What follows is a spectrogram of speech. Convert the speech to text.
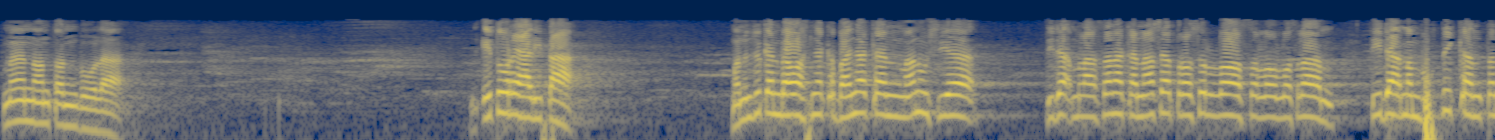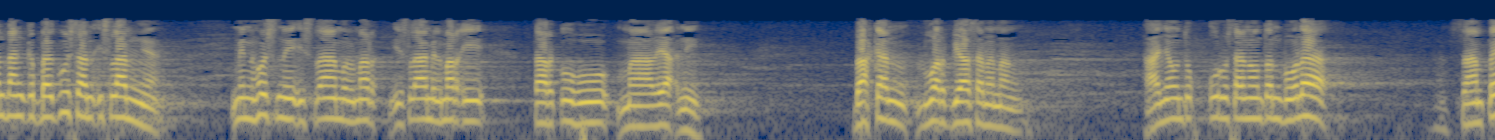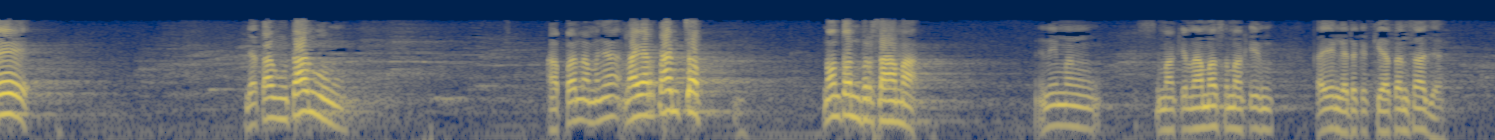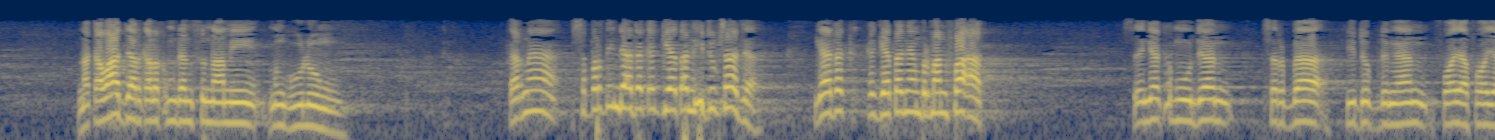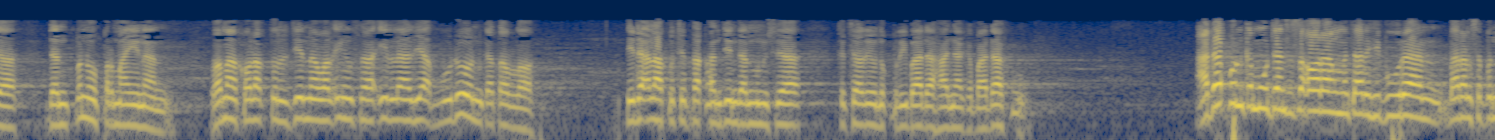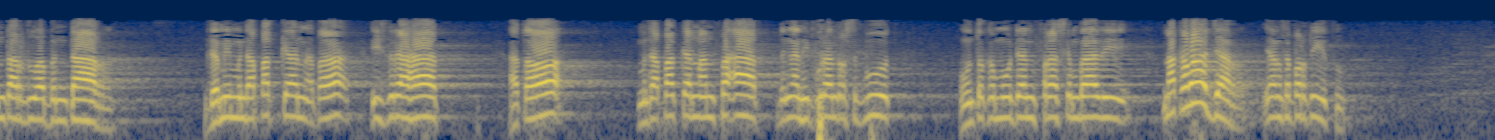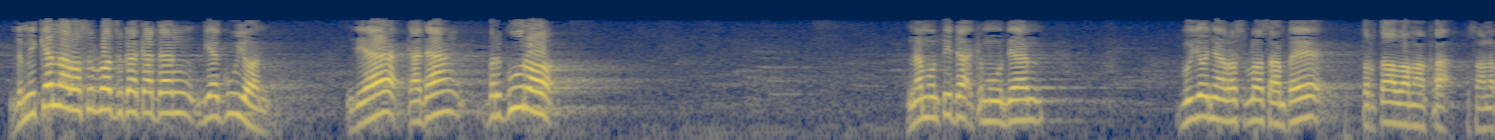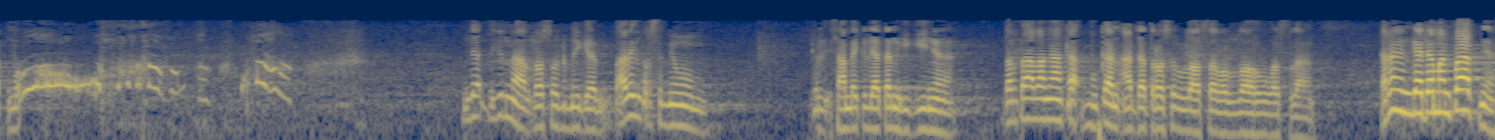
menonton bola. Itu realita. Menunjukkan bahwasanya kebanyakan manusia tidak melaksanakan nasihat Rasulullah sallallahu alaihi wasallam, tidak membuktikan tentang kebagusan Islamnya. Min husni Islamul mar Islamil mar'i tarkuhu ma. Bahkan luar biasa memang. Hanya untuk urusan nonton bola. Sampai tidak tanggung-tanggung. Apa namanya? Layar tancap. Nonton bersama. Ini memang semakin lama semakin kayak nggak ada kegiatan saja. Maka wajar kalau kemudian tsunami menggulung. Karena seperti tidak ada kegiatan hidup saja nggak ada kegiatan yang bermanfaat sehingga kemudian serba hidup dengan foya-foya dan penuh permainan. Wa ma khalaqtul jinna wal insa illa liya'budun kata Allah. Tidaklah aku ciptakan jin dan manusia kecuali untuk beribadah hanya kepadaku. Adapun kemudian seseorang mencari hiburan barang sebentar dua bentar demi mendapatkan apa? istirahat atau mendapatkan manfaat dengan hiburan tersebut untuk kemudian fresh kembali maka wajar yang seperti itu. Demikianlah Rasulullah juga kadang dia guyon. Dia kadang bergurau. Namun tidak kemudian guyonnya Rasulullah sampai tertawa ngakak sanak. Tidak dikenal Rasul demikian. Paling tersenyum. Sampai kelihatan giginya. Tertawa ngakak bukan adat Rasulullah Sallallahu Wasallam. Karena nggak ada manfaatnya.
